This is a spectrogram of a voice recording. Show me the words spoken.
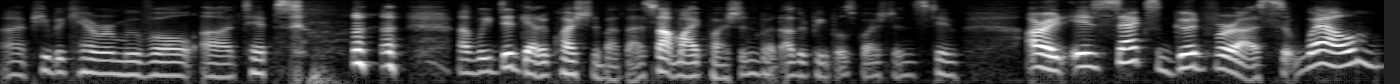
uh, pubic hair removal uh, tips. uh, we did get a question about that. It's not my question, but other people's questions too. All right, is sex good for us? Well,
